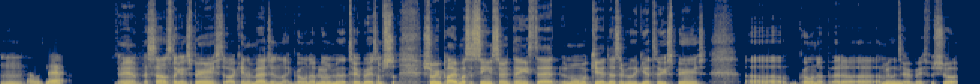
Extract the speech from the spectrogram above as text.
mm. that was that. Damn, that sounds like an experience though. I can't imagine like growing up mm-hmm. on a military base. I'm sure you probably must have seen certain things that a normal kid doesn't really get to experience uh, growing up at a, a mm-hmm. military mm-hmm. base for sure.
